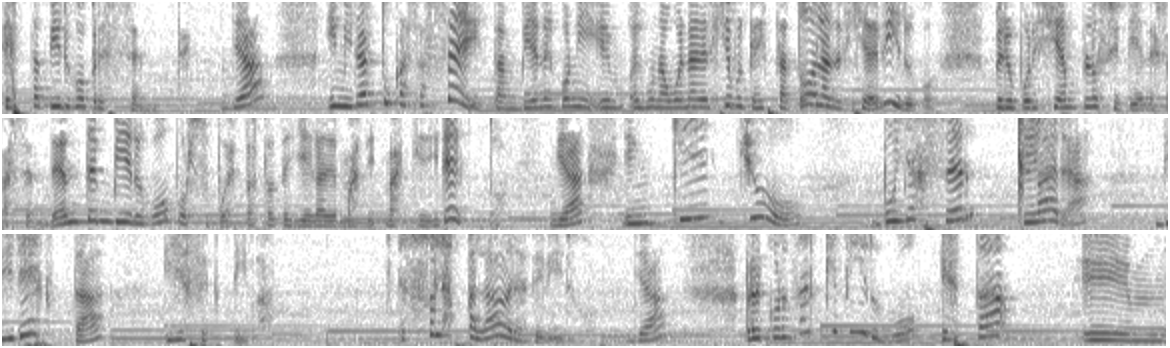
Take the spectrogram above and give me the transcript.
está Virgo presente. ¿Ya? Y mirar tu casa 6 también es, es una buena energía porque ahí está toda la energía de Virgo. Pero, por ejemplo, si tienes ascendente en Virgo, por supuesto, esto te llega de más, más que directo. ¿Ya? ¿En qué yo voy a ser clara, directa y efectiva? Esas son las palabras de Virgo. ¿Ya? Recordar que Virgo está Em,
